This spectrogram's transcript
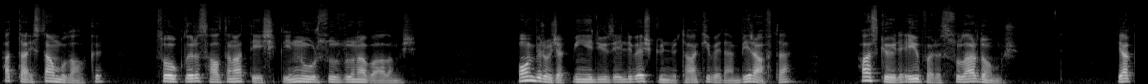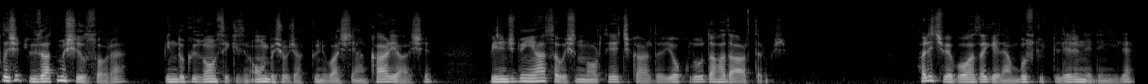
Hatta İstanbul halkı soğukları saltanat değişikliğinin uğursuzluğuna bağlamış. 11 Ocak 1755 gününü takip eden bir hafta Hasköy ile Eyüp arası sular donmuş. Yaklaşık 160 yıl sonra 1918'in 15 Ocak günü başlayan kar yağışı Birinci Dünya Savaşı'nın ortaya çıkardığı yokluğu daha da artırmış. Haliç ve Boğaz'a gelen buz kütleleri nedeniyle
